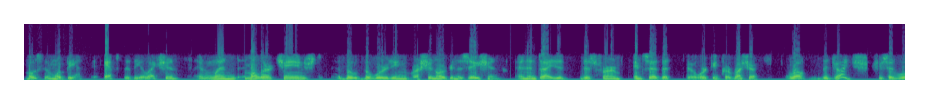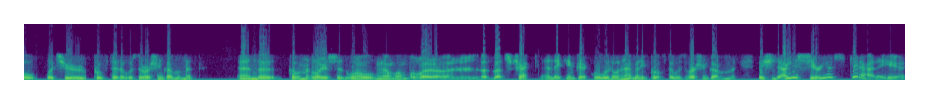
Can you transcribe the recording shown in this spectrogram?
most of them would be after the election. And when Mueller changed the, the wording Russian organization and indicted this firm and said that they're working for Russia, well, the judge, she said, Well, what's your proof that it was the Russian government? And the government lawyer said, Well, no, uh, let's check. And they came back, Well, we don't have any proof that it was the Russian government. She said, Are you serious? Get out of here.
